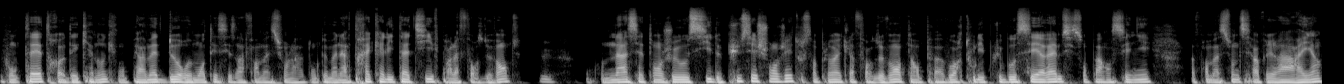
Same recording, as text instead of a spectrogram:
vont être des canaux qui vont permettre de remonter ces informations-là. Donc de manière très qualitative par la force de vente. Hmm. Donc on a cet enjeu aussi de plus échanger tout simplement avec la force de vente. On peut avoir tous les plus beaux CRM s'ils sont pas renseignés. L'information ne servira à rien.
